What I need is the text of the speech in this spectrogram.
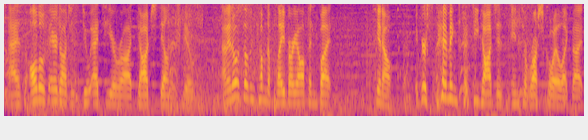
as all those air dodges do add to your uh, dodge staleness queue. And I know it doesn't come to play very often, but you know, if you're spamming 50 dodges into rush coil like that,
